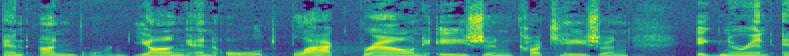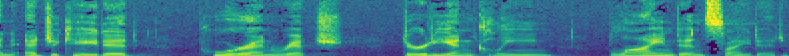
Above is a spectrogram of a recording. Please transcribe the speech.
and unborn, young and old, black, brown, Asian, Caucasian, ignorant and educated, poor and rich dirty and clean, blind and sighted.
